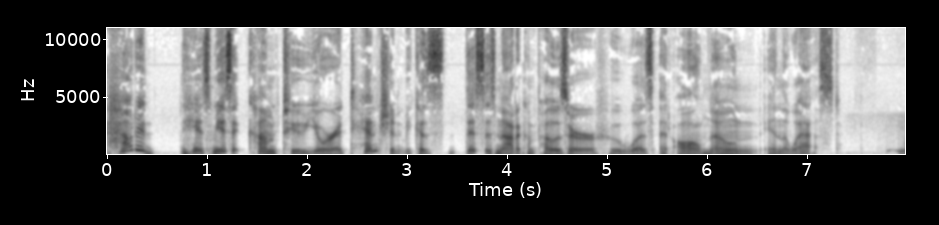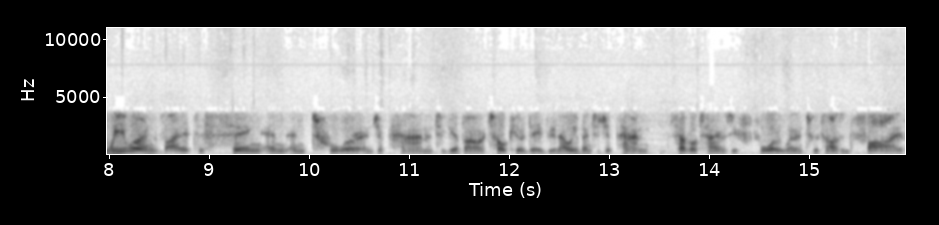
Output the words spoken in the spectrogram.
How did his music come to your attention? Because this is not a composer who was at all known in the West. We were invited to sing and, and tour in Japan and to give our Tokyo debut. Now, we've been to Japan several times before. We went in 2005,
